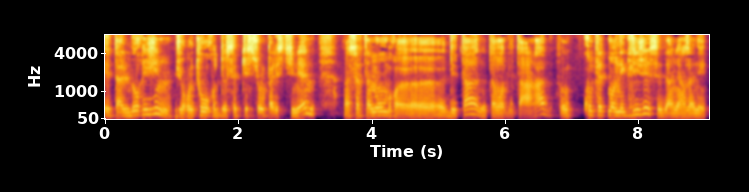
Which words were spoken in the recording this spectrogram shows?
est à l'origine du retour de cette question palestinienne. Un certain nombre euh, d'États, notamment d'États arabes, ont complètement négligé ces dernières années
